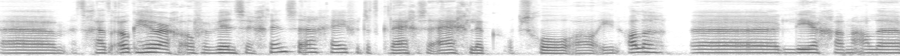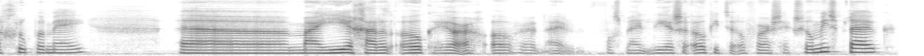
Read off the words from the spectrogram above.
Ehm, het gaat ook heel erg over wensen en grenzen aangeven. Dat krijgen ze eigenlijk op school al in alle eh, leergangen, alle groepen mee. Ehm, maar hier gaat het ook heel erg over. Nou, volgens mij leren ze ook iets over seksueel misbruik.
